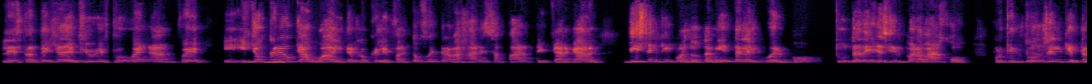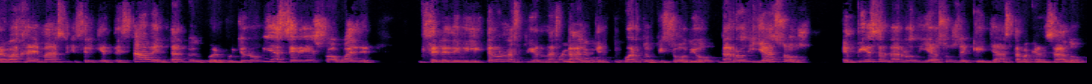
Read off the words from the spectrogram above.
la, estrategia de Fury fue buena, fue, y, yo creo que a Wilder lo que le faltó fue trabajar esa parte, cargar. Dicen que cuando te avientan el cuerpo, tú te dejes ir para abajo, porque entonces el que trabaja además es el que te está aventando el cuerpo. Yo no voy a hacer eso a Wilder. Se le debilitaron las piernas tal que en el cuarto episodio da rodillazos empieza a dar rodillazos de que ya estaba cansado.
